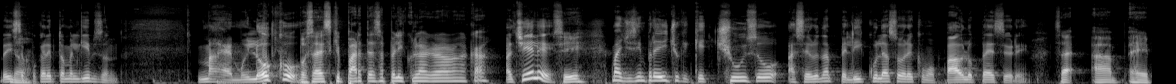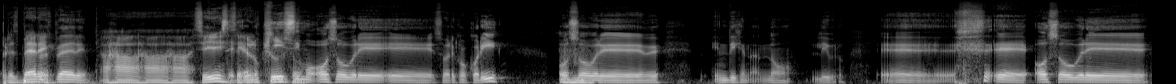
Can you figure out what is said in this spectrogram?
viste No. Apocalipto Mel Gibson? Ma, es muy loco. ¿vos sabes qué parte de esa película grabaron acá? ¿Al Chile? Sí. Yo siempre he dicho que qué chuzo hacer una película sobre como Pablo Pésebre. O sea, ah, eh, Presbere. Presbere. Ajá, ajá, ajá. Sí, Sería chuzo. loquísimo. O sobre, eh, sobre Cocorí. O sobre indígena. No, libro. Eh, eh, o sobre...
